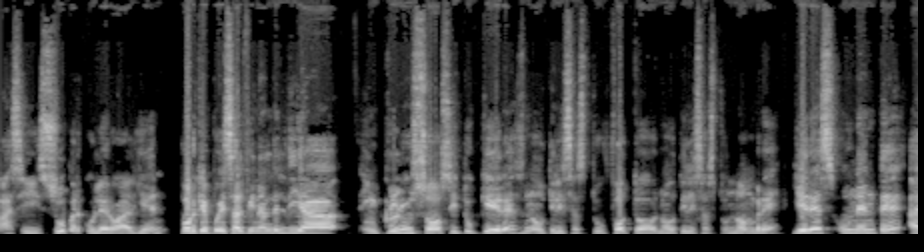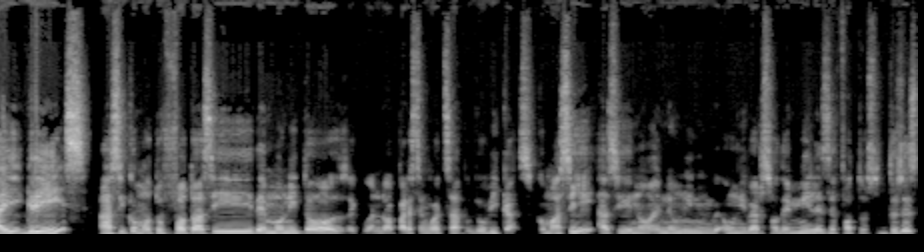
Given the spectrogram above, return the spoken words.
así súper culero a alguien, porque pues al final del día incluso si tú quieres, no utilizas tu foto, no utilizas tu nombre y eres un ente ahí gris, así como tu foto así de monitos cuando aparece en WhatsApp, lo ubicas, como así, así, ¿no? En un universo de miles de fotos. Entonces,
